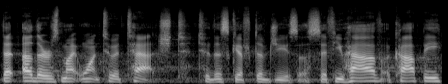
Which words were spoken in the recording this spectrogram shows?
that others might want to attach to this gift of Jesus. If you have a copy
